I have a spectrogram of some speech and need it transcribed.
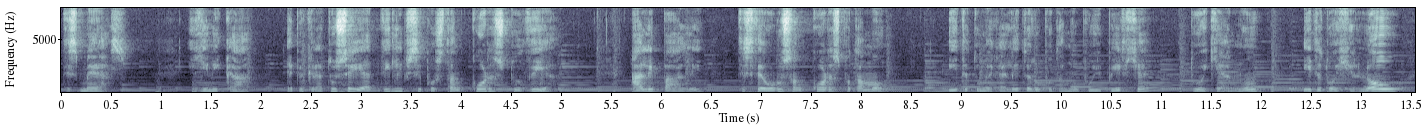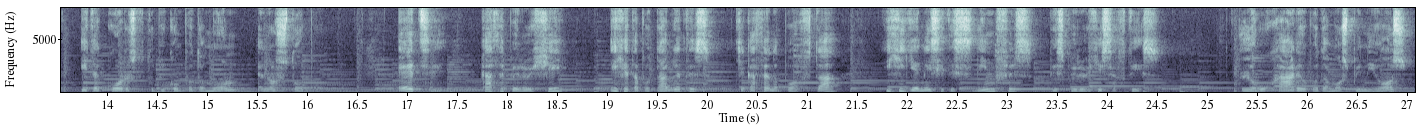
της Μέας. Γενικά επικρατούσε η αντίληψη πως ήταν κόρες του Δία. Άλλοι πάλι τις θεωρούσαν κόρες ποταμών, είτε του μεγαλύτερου ποταμού που υπήρχε, του ωκεανού, είτε του Αχελόου, είτε κόρες των τοπικών ποταμών ενός τόπου. Έτσι, κάθε περιοχή είχε τα ποτάμια της και καθένα από αυτά είχε γεννήσει τις νύμφες της περιοχής αυτής. Λόγου χάρη ο ποταμός Ποινιός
